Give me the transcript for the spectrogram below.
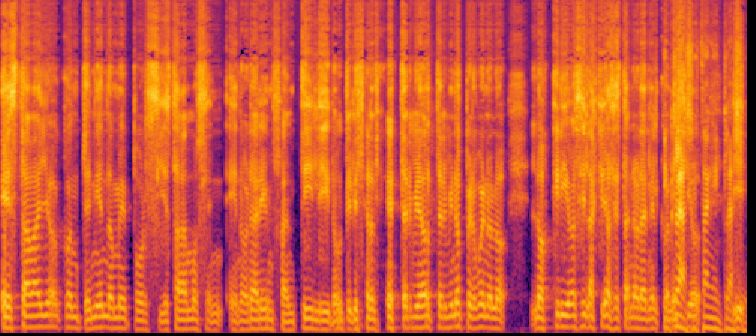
Estaba yo conteniéndome por si estábamos en, horario infantil y no utilizar determinados términos, pero bueno, los críos y las crías están ahora en el colegio. están en clase.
